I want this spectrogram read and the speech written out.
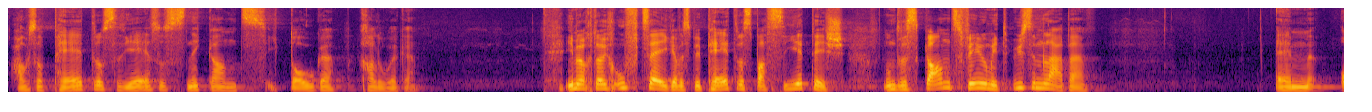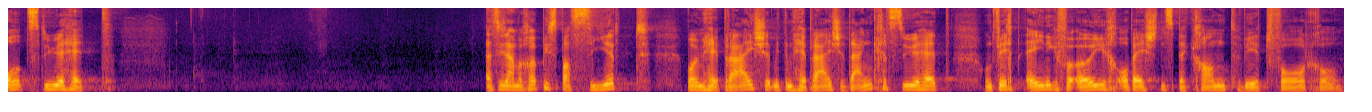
also Petrus Jesus nicht ganz in die Augen schauen kann. Ich möchte euch aufzeigen, was bei Petrus passiert ist und was ganz viel mit unserem Leben ähm, auch zu tun hat. Es ist nämlich etwas passiert, was im Hebräischen, mit dem hebräischen Denken zu tun hat und vielleicht einigen von euch auch bestens bekannt wird vorkommen.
